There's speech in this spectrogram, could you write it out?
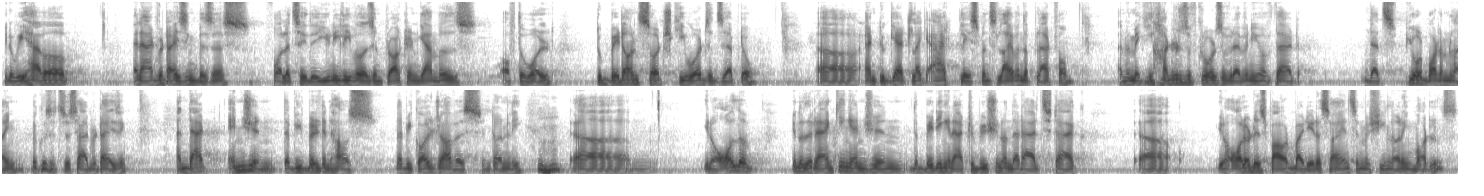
you know, we have a an advertising business for let's say the Unilevers and Procter and Gambles of the world to bid on search keywords at Zepto uh, and to get like ad placements live on the platform. And we're making hundreds of crores of revenue of that. That's pure bottom line because it's just advertising. And that engine that we built in house that we call Jarvis internally, mm-hmm. um, you know, all the you know the ranking engine, the bidding and attribution on that ad stack, uh, you know, all of it is powered by data science and machine learning models.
